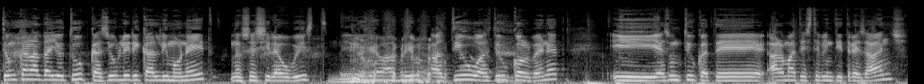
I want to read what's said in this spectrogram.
té un canal de YouTube que es diu Lyrical Lemonade, no sé si l'heu vist. No. El tio es diu Cole Bennett i és un tio que té, ara mateix té 23 anys,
